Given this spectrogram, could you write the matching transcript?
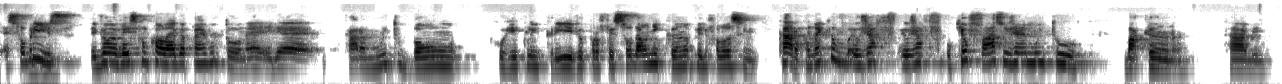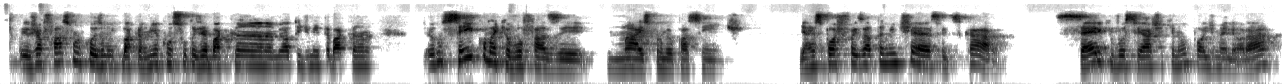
É sobre uhum. isso. Teve uma vez que um colega perguntou, né? Ele é um cara muito bom, currículo incrível, professor da Unicamp. Ele falou assim: Cara, como é que eu, eu já, eu já. O que eu faço já é muito bacana, sabe? Eu já faço uma coisa muito bacana. Minha consulta já é bacana, meu atendimento é bacana. Eu não sei como é que eu vou fazer mais para o meu paciente. E a resposta foi exatamente essa. Ele disse, cara, sério que você acha que não pode melhorar?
